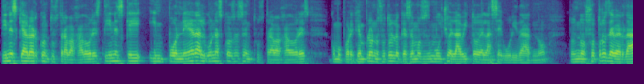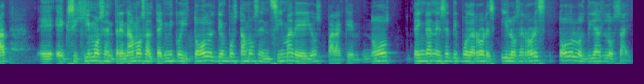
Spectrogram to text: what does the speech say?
Tienes que hablar con tus trabajadores, tienes que imponer algunas cosas en tus trabajadores, como por ejemplo nosotros lo que hacemos es mucho el hábito de la seguridad, ¿no? Nosotros de verdad eh, exigimos, entrenamos al técnico y todo el tiempo estamos encima de ellos para que no tengan ese tipo de errores. Y los errores todos los días los hay.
